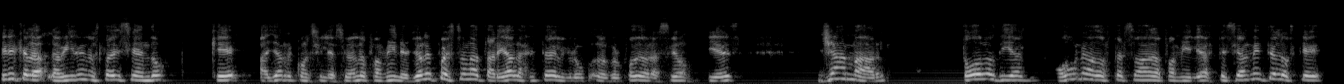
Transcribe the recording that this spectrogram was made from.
Mire que la, Biblia nos está diciendo que haya reconciliación en la familia. Yo le he puesto una tarea a la gente del grupo, del grupo de oración y es llamar todos los días a una o dos personas de la familia, especialmente los que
